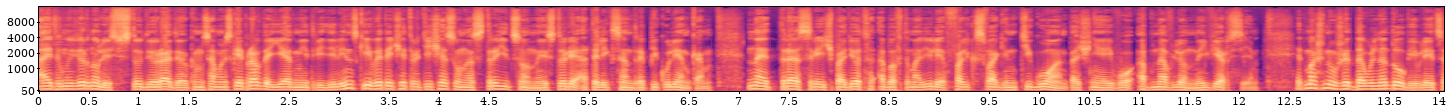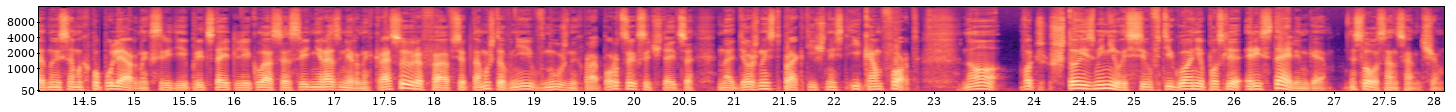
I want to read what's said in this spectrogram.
А это мы вернулись в студию радио «Комсомольская правда». Я Дмитрий Делинский. В этой четверти часа у нас традиционная история от Александра Пикуленко. На этот раз речь пойдет об автомобиле Volkswagen Tiguan, точнее его обновленной версии. Эта машина уже довольно долго является одной из самых популярных среди представителей класса среднеразмерных кроссоверов, а все потому, что в ней в нужных пропорциях сочетается надежность, практичность и комфорт. Но вот что изменилось в Тигуане после рестайлинга? Слово Сан Санычу.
